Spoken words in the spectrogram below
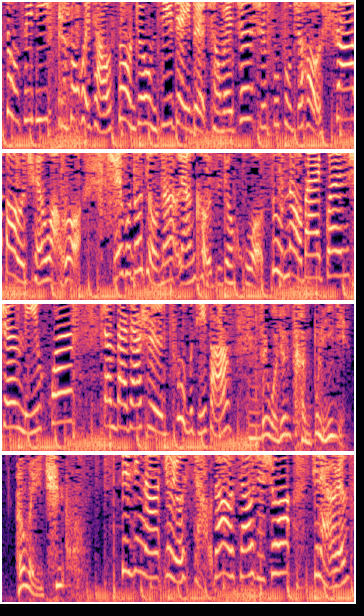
宋 CP 宋慧乔、宋仲基这一对成为真实夫妇之后，刷爆了全网络。没过多久呢，两口子就火速闹掰，官宣离婚，让大家是猝不及防。所以我觉得很不理解，很委屈。最近呢，又有小道消息说这两个人复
